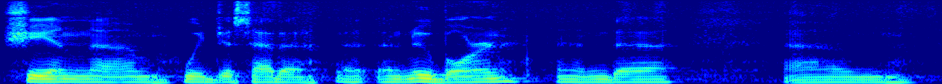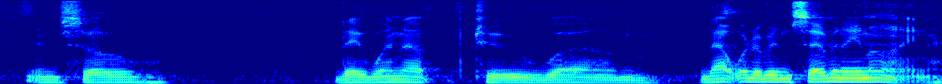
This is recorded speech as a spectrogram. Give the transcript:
she and um, we just had a, a, a newborn, and uh, um, and so they went up to um, that would have been '79.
